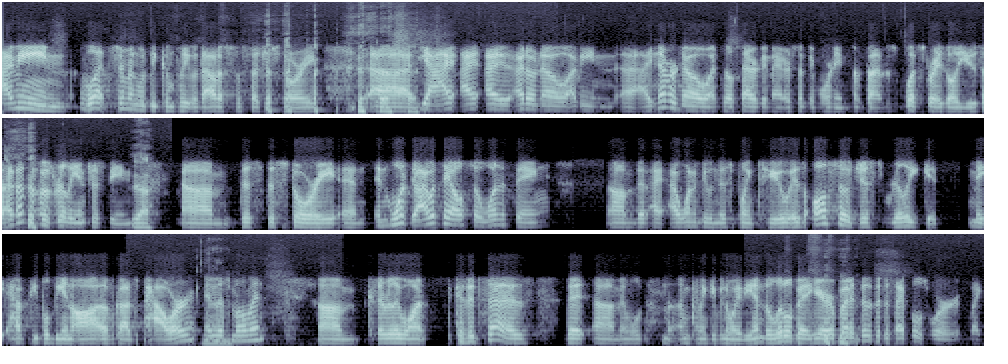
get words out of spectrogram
I mean, what sermon would be complete without a, such a story? uh, yeah, I, I, I don't know. I mean, uh, I never know until Saturday night or Sunday morning. Sometimes what stories I'll use. I thought this was really interesting. yeah. Um, this this story and and what I would say also one thing um, that I, I want to do in this point too is also just really get make, have people be in awe of God's power in this moment because um, I really want because it says that um, and we'll, I'm kind of giving away the end a little bit here, but it says the disciples were like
